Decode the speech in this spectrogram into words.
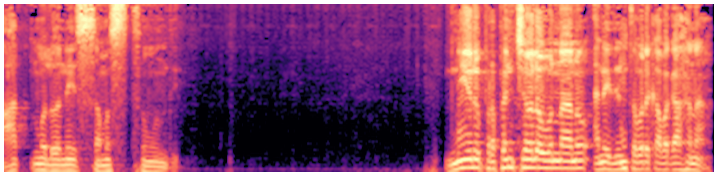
ఆత్మలోనే సమస్తం ఉంది. నేను ప్రపంచంలో ఉన్నాను అనేది ఇంతవరకు అవగాహన.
